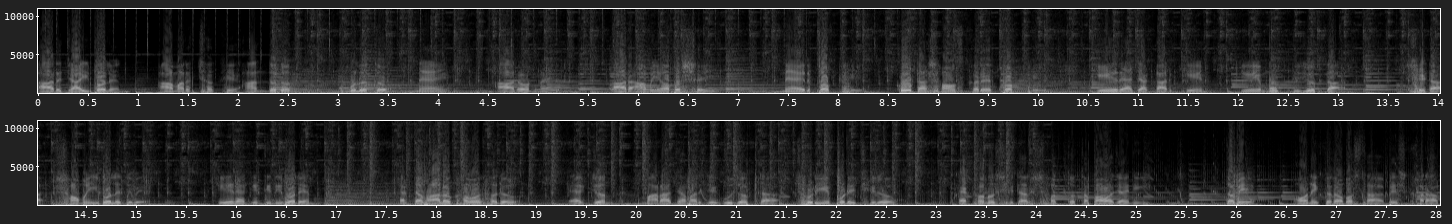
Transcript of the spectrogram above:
আর যাই বলেন, আমার চোখে আন্দোলন মূলত ন্যায় আর অন্যায়ের। আর আমি অবশ্যই ন্যায়ের পক্ষে, কোটা সংস্কারের পক্ষে, কে রাজাকার, কে কে মুক্তিযোদ্ধা সেটা সময়ই বলে দেবে। এর আগে তিনি বলেন, একটা ভালো খবর হলো, একজন মারা যাবার যে গুজবটা ছড়িয়ে পড়েছিল এখনও সেটার সত্যতা পাওয়া যায়নি। তবে অনেকের অবস্থা বেশ খারাপ।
